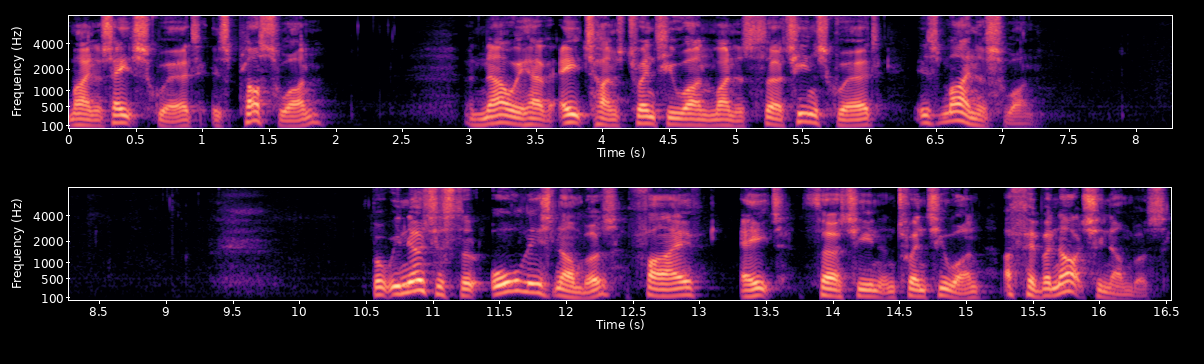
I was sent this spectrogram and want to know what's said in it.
minus 8 squared is plus 1, and now we have 8 times 21 minus 13 squared is minus 1. But we notice that all these numbers, 5, 8, 13 and 21, are Fibonacci numbers.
